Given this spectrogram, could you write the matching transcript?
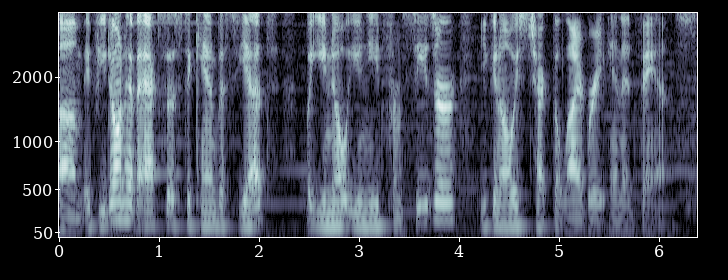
Um, if you don't have access to Canvas yet, but you know what you need from Caesar, you can always check the library in advance.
